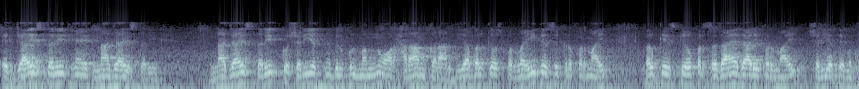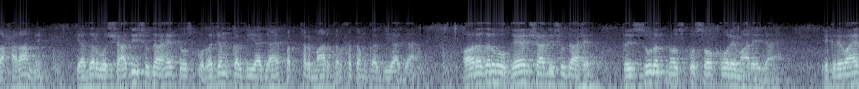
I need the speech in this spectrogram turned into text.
ایک جائز طریق ہے، ایک ناجائز طریق ہے۔ ناجائز طریق کو شریعت نے بالکل ممنوع اور حرام قرار دیا، بلکہ اس پر وعید ذکر فرمائی، بلکہ اس کے اوپر سزائیں جاری فرمائی شریعت متحرہ میں کہ اگر وہ شادی شدہ ہے تو اس کو رجم کر دیا جائے، پتھر مار کر ختم کر دیا جائے۔ اور اگر وہ غیر شادی شدہ ہے تو اس صورت میں اس کو سو کورے مارے جائیں۔ ایک روایت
